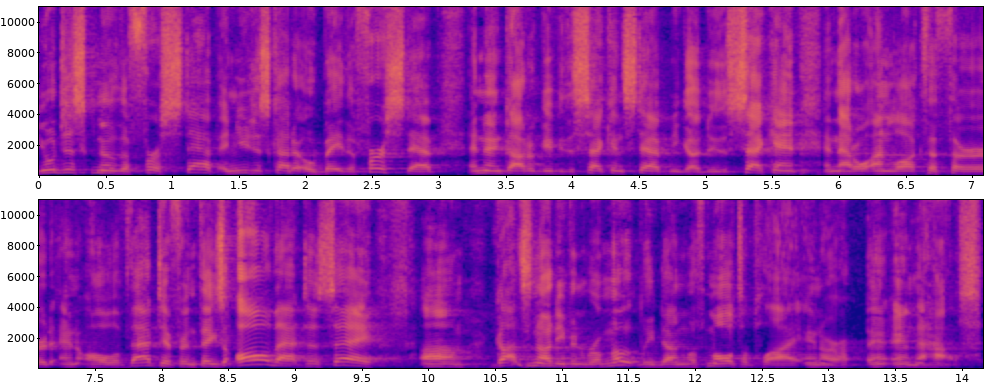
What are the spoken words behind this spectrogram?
you'll just know the first step and you just got to obey the first step. And then God will give you the second step and you got to do the second second, and that'll unlock the third, and all of that different things. All that to say, um, God's not even remotely done with multiply in, our, in the house.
